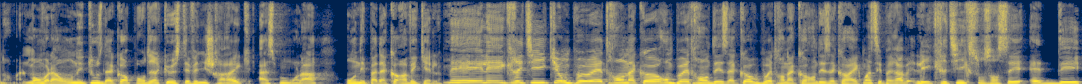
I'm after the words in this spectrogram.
Normalement, voilà, on est tous d'accord pour dire que Stéphanie Schrarek, à ce moment-là, on n'est pas d'accord avec elle. Mais les critiques, on peut être en accord, on peut être en désaccord, vous pouvez être en accord, en désaccord avec moi, c'est pas grave. Les critiques sont censées être des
